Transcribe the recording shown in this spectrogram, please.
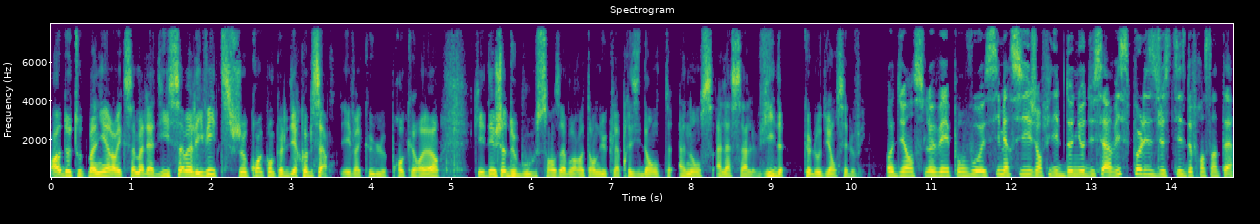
Oh, de toute manière, avec sa maladie, ça va aller vite, je crois qu'on peut le dire comme ça, évacue le procureur, qui est déjà debout, sans avoir attendu que la présidente annonce à la salle vide que l'audience est levée. Audience levée pour vous aussi. Merci Jean-Philippe Degnaud du service police-justice de France Inter.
